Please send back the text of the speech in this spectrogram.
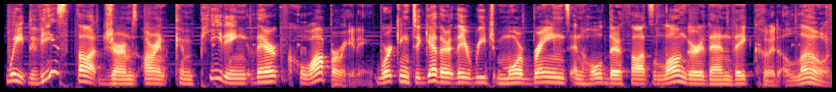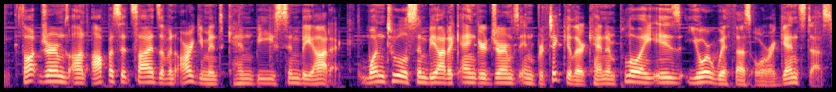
Wait, these thought germs aren't competing, they're cooperating. Working together, they reach more brains and hold their thoughts longer than they could alone. Thought germs on opposite sides of an argument can be symbiotic. One tool symbiotic anger germs in particular can employ is you're with us or against us.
